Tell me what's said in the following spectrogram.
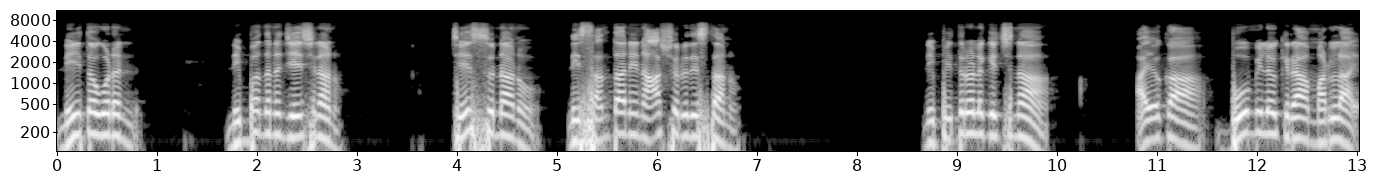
నీతో కూడా నిబంధన చేసినాను. చేస్తున్నాను. నీ సంతాన్ని ఆశీర్వదిస్తాను. నీ పితరులకు ఇచ్చిన ఆ యొక్క భూమిలోకి రా మరలా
